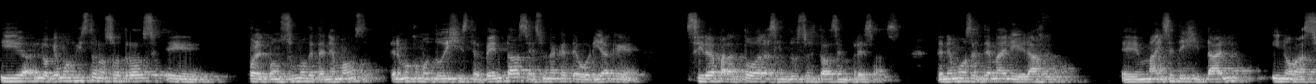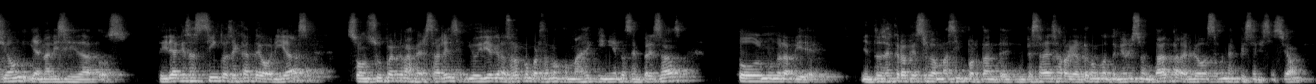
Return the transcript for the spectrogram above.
Y lo que hemos visto nosotros eh, por el consumo que tenemos. Tenemos, como tú dijiste, ventas es una categoría que sirve para todas las industrias y todas las empresas. Tenemos el tema de liderazgo, eh, mindset digital, innovación y análisis de datos. Te diría que esas cinco o seis categorías son súper transversales y hoy día que nosotros conversamos con más de 500 empresas, todo el mundo la pide. Y entonces creo que eso es lo más importante, empezar a desarrollarte con contenido horizontal para luego hacer una especialización.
